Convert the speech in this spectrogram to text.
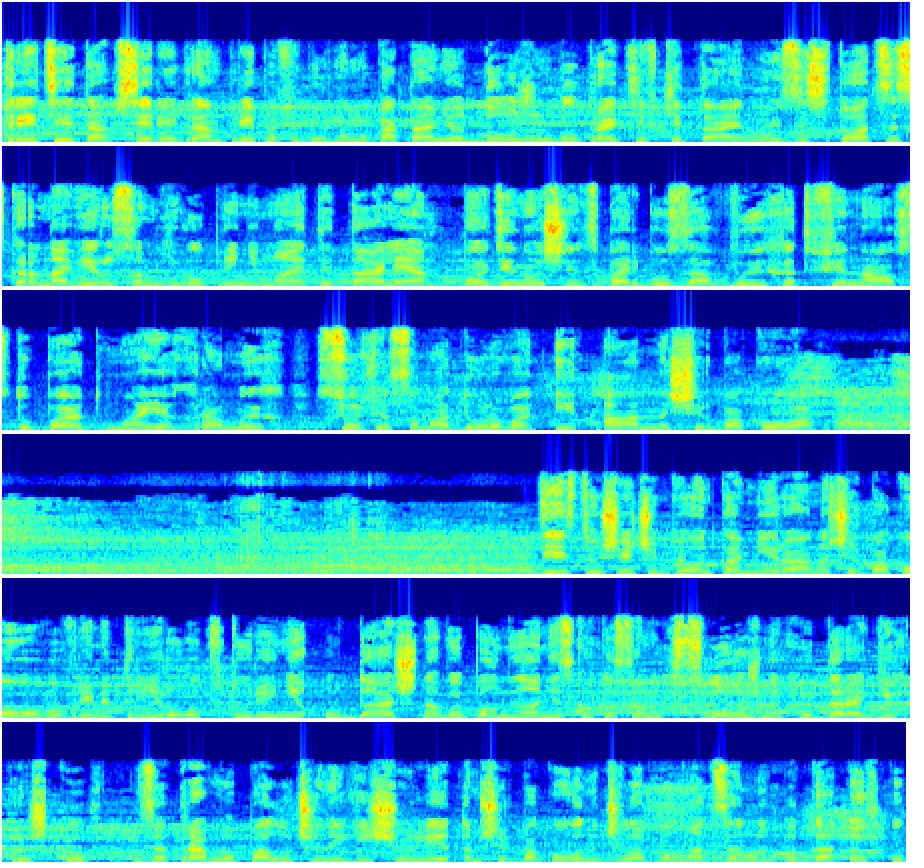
Третий этап серии Гран-при по фигурному катанию должен был пройти в Китае, но из-за ситуации с коронавирусом его принимает Италия. У одиночниц в борьбу за выход в финал вступают Майя Хромых, Софья Самодурова и Анна Щербакова. Действующая чемпионка мира Анна Щербакова во время тренировок в Турине удачно выполнила несколько самых сложных и дорогих прыжков. Из-за травмы, полученной еще летом, Щербакова начала полноценную подготовку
